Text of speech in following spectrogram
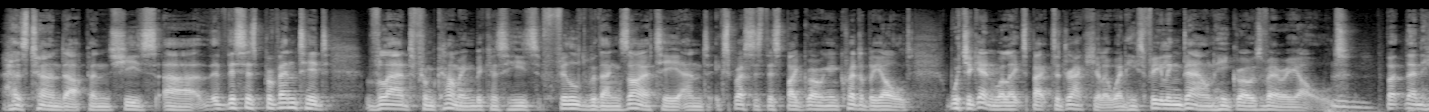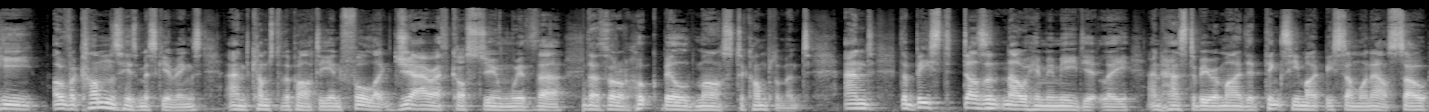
has turned up and she's uh, th- this has prevented Vlad from coming because he's filled with anxiety and expresses this by growing incredibly old, which again relates back to Dracula. When he's feeling down, he grows very old. But then he overcomes his misgivings and comes to the party in full, like Jareth costume with uh, the sort of hook billed mask to complement. And the beast doesn't know him immediately and has to be reminded, thinks he might be someone else. So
